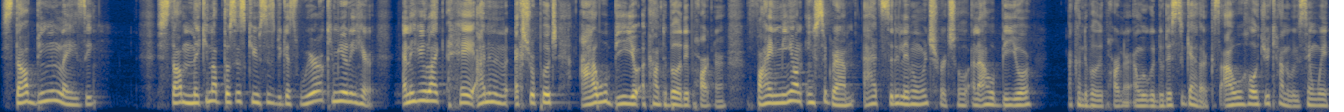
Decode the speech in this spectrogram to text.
stop being lazy. Stop making up those excuses because we're a community here. And if you're like, hey, I need an extra push, I will be your accountability partner. Find me on Instagram at City Living with Churchill, and I will be your accountability partner. And we will do this together because I will hold you accountable the same way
